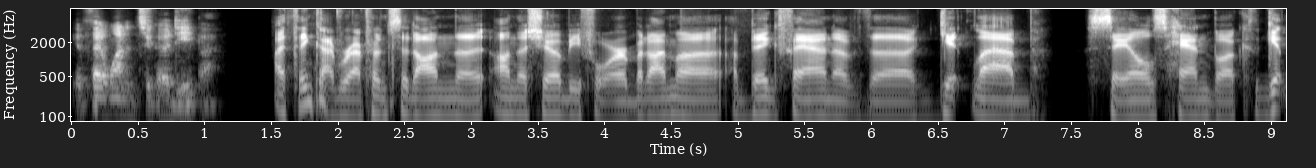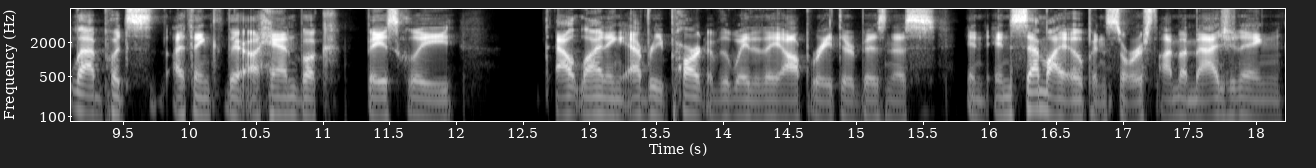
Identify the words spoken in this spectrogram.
if they wanted to go deeper. I think I've referenced it on the on the show before, but I'm a, a big fan of the GitLab sales handbook. GitLab puts, I think, there a handbook basically outlining every part of the way that they operate their business in, in semi open source. I'm imagining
